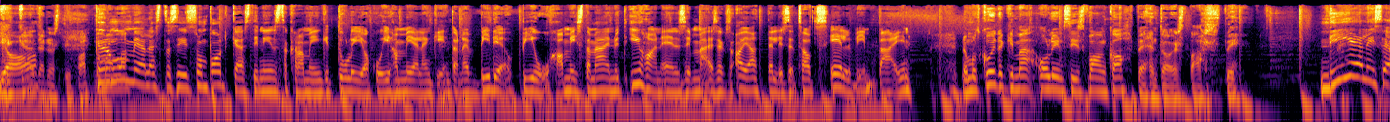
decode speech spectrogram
Käytännössä tipattomalla. Kyllä mun mielestä siis sun podcastin Instagramiinkin tuli joku ihan mielenkiintoinen videopiuha, mistä mä en nyt ihan ensimmäiseksi ajattelisi, että sä oot selvinpäin. No mut kuitenkin mä olin siis vaan 12 asti. Niin eli se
